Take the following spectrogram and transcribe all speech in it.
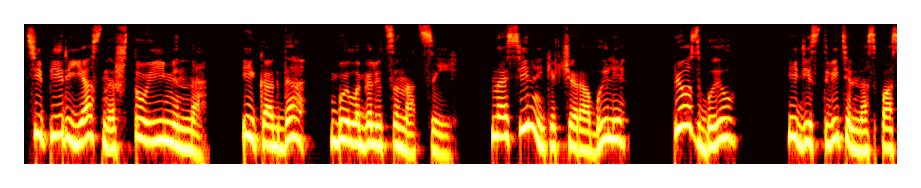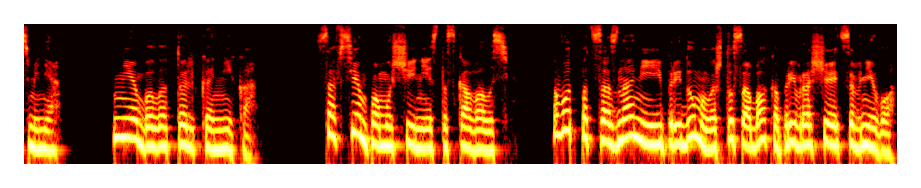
теперь ясно, что именно и когда было галлюцинацией. Насильники вчера были, пес был и действительно спас меня. Не было только Ника. Совсем по мужчине истосковалась. Вот подсознание и придумало, что собака превращается в него.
